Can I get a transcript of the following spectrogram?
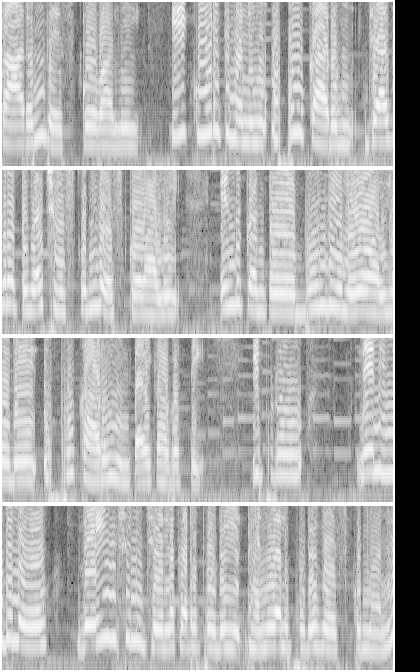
కారం వేసుకోవాలి. ఈ కూరకి మనం ఉప్పు కారం జాగ్రత్తగా చూసుకుని వేసుకోవాలి. ఎందుకంటే బూందీలో ఆల్రెడీ ఉప్పు కారం ఉంటాయి కాబట్టి. ఇప్పుడు నేను ఇందులో వేయించిన జీలకర్ర పొడి ధనియాల పొడి వేసుకున్నాను.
